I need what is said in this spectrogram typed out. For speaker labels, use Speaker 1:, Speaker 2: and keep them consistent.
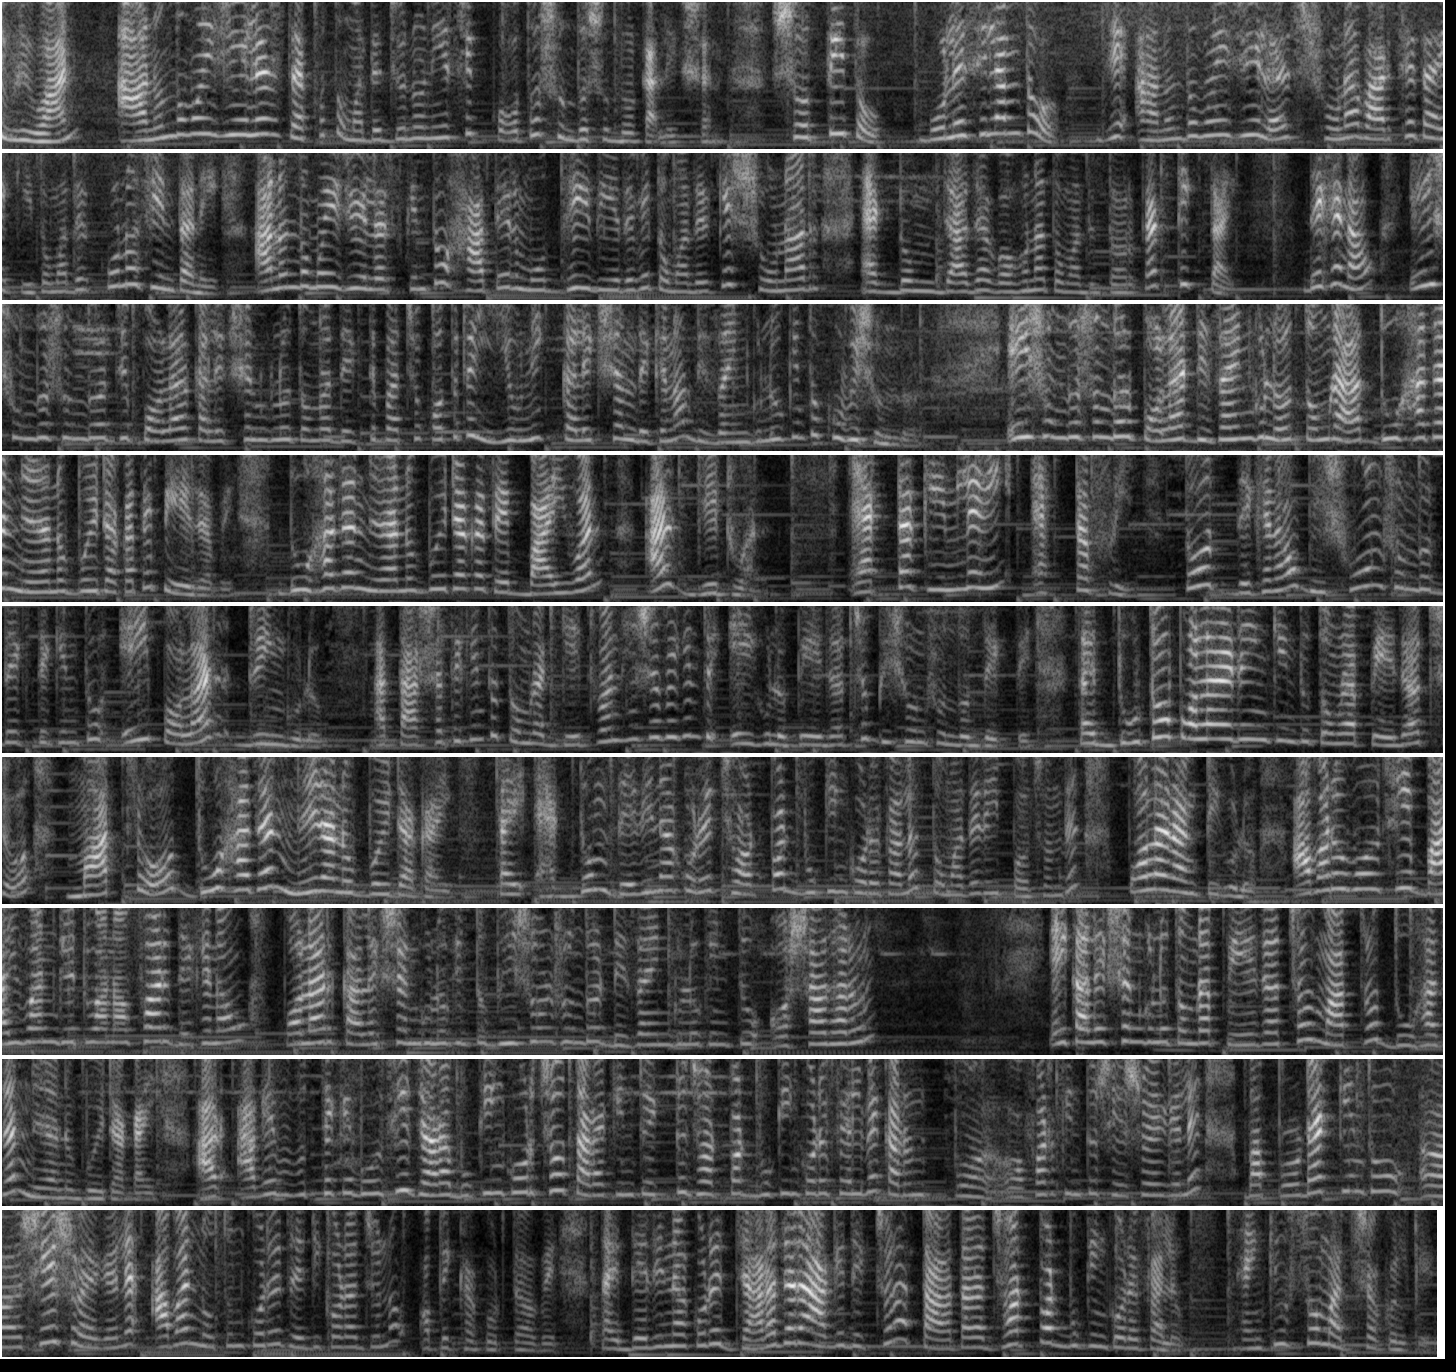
Speaker 1: Everyone, আনন্দময়ী jewellers দেখো তোমাদের জন্য নিয়েছি কত সুন্দর সুন্দর কালেকশন সত্যি তো, বলেছিলাম তো যে আনন্দময়ী জুয়েলার্স সোনা বাড়ছে তাই কি, তোমাদের কোনো চিন্তা নেই। আনন্দময়ী জুয়েলার্স কিন্তু হাতের মধ্যেই দিয়ে দেবে তোমাদেরকে সোনার একদম যা যা গহনা তোমাদের দরকার, ঠিক তাই। দেখে নাও, এই সুন্দর সুন্দর যে পলার কালেকশনগুলো তোমরা দেখতে পাচ্ছ, কতটা ইউনিক কালেকশন দেখে নাও ডিজাইনগুলোও কিন্তু খুবই সুন্দর। এই সুন্দর সুন্দর পলার ডিজাইনগুলো তোমরা দু হাজার নিরানব্বই টাকাতে পেয়ে যাবে। দু হাজার নিরানব্বই টাকাতে বাই ওয়ান আর গেট ওয়ান একটা কিনলেই একটা ফ্রি তো দেখে নাও, ভীষণ সুন্দর দেখতে কিন্তু এই পলার ড্রিঙ্কগুলো। আর তার সাথে কিন্তু তোমরা গেট ওয়ান হিসেবে কিন্তু এইগুলো পেয়ে যাচ্ছ, ভীষণ সুন্দর দেখতে। তাই দুটো পলার রিং কিন্তু তোমরা পেয়ে যাচ্ছ, মাত্র দু হাজার নিরানব্বই টাকায়। তাই একদম দেরি না করে ছটপট বুকিং করে ফেলো তোমাদের এই পছন্দের পলার আংটিগুলো। আবারও বলছি, buy one, get one offer. দেখে নাও, পলার কালেকশনগুলো কিন্তু ভীষণ সুন্দর, ডিজাইনগুলো কিন্তু অসাধারণ। এই কালেকশনগুলো তোমরা পেয়ে যাচ্ছ মাত্র দু হাজার নিরানব্বই টাকায়। আর আগে থেকে বলছি, যারা বুকিং করছ, তারা কিন্তু একটু ঝটপট বুকিং করে ফেলবে, কারণ অফার কিন্তু শেষ হয়ে গেলে বা প্রোডাক্ট কিন্তু শেষ হয়ে গেলে আবার নতুন করে রেডি করার জন্য অপেক্ষা করতে হবে। তাই দেরি না করে যারা যারা আগে দেখছ না, তারা তারা ঝটপট বুকিং করে ফেলো। থ্যাংক ইউ সো মাচ সকলকে।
